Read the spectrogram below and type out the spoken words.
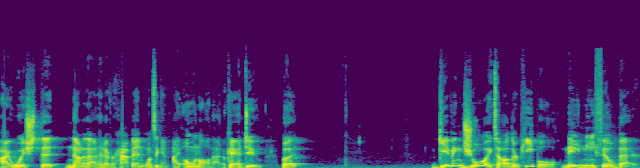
I wish that none of that had ever happened. Once again, I own all that, okay, I do. But giving joy to other people made me feel better.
